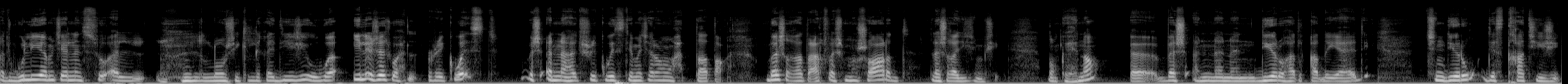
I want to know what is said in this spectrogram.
غتقول لي مثلا السؤال ال logique اللي غادي يجي هو إلا جات واحد request باش ان هاد request مثلا واحد ال data باش غتعرف اش من shard لاش غادي تمشي. donc هنا آه باش اننا نديرو هاد القضية هادي تنديرو des stratégies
